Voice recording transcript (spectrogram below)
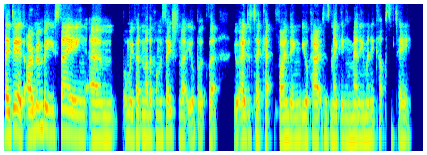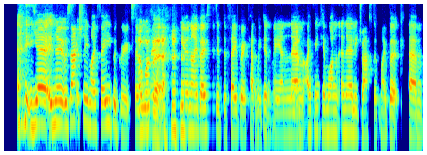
They did. I remember you saying um when we've had another conversation about your book that your editor kept finding your characters making many many cups of tea yeah, no, it was actually my Faber group. So oh, was it? you and I both did the Faber Academy, didn't we? And um, yeah. I think in one an early draft of my book, um,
